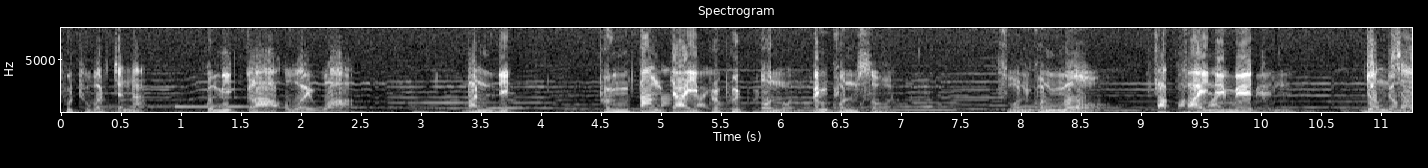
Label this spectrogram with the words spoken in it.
พุทธวจนะก็มีกล่าวเอาไว้ว่า บัณฑิตพึงตั้งใจประพฤติตนเป็นคนโสด ส่วนคนโง่ ฝักไฟในเมถุน ย่อมเศร้า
